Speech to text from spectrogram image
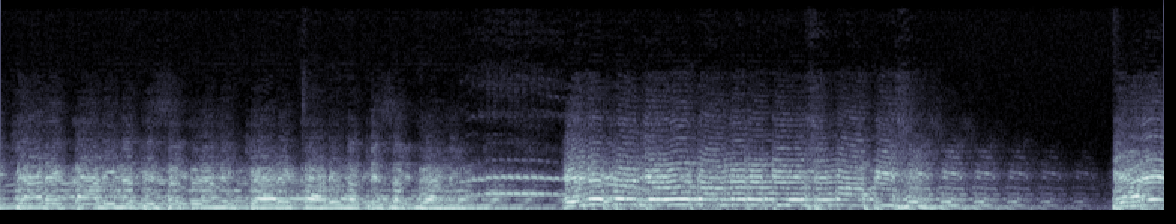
ક્યારે કાઢી નથી શકવાની, ક્યારે કાઢી નથી શકવાની? એનો પણ જવાબ આવનારા દિવસોમાં આપીશું. ત્યારે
